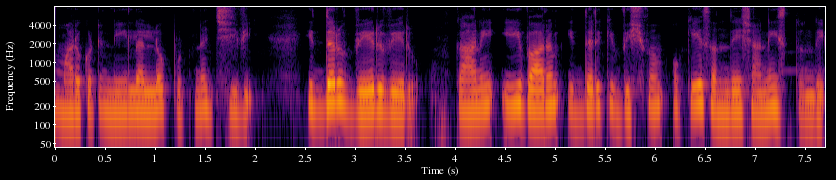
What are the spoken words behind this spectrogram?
మరొకటి నీళ్ళల్లో పుట్టిన జీవి. ఇద్దరు వేరు వేరు. కానీ ఈ వారం ఇద్దరికి విశ్వం ఒకే సందేశాన్ని ఇస్తుంది.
